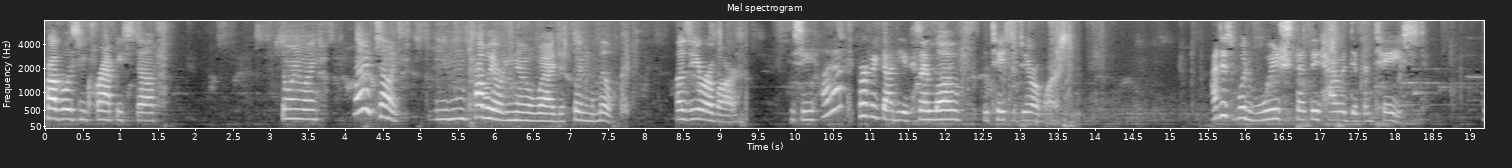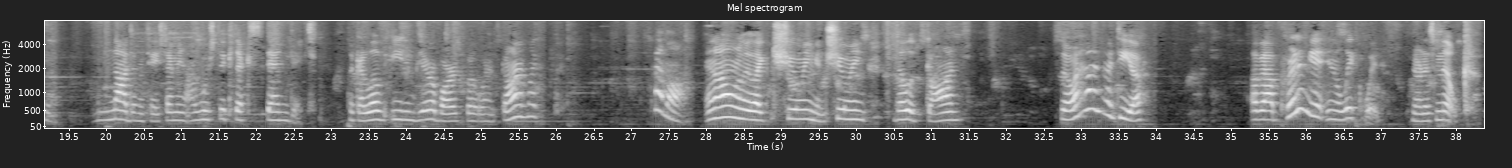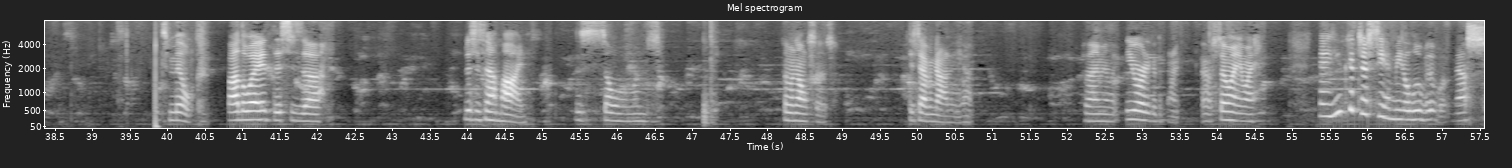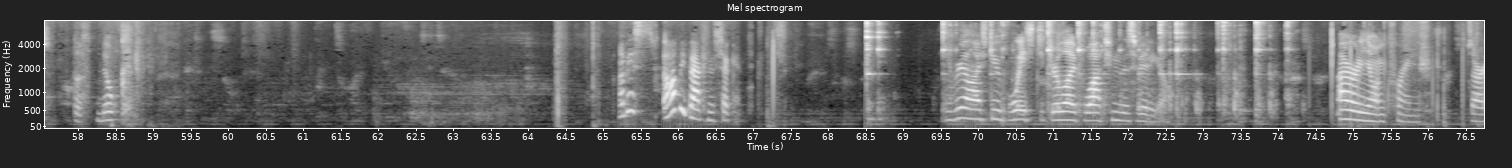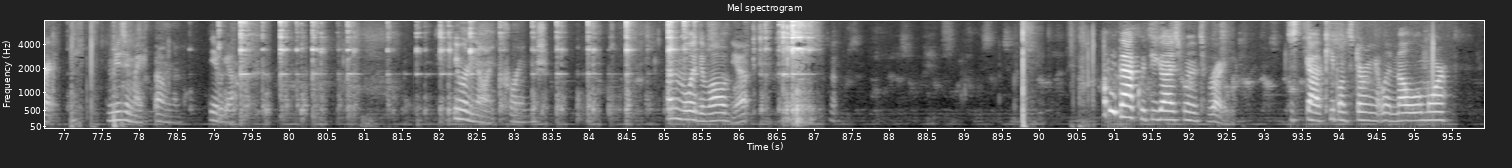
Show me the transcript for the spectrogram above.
Probably some crappy stuff. So anyway, let me tell you. You probably already know what I just put in the milk. A zero bar. You see, I have the perfect idea because I love the taste of zero bars. I just would wish that they'd have a different taste. Not a different taste. I mean, I wish they could extend it. Like, I love eating zero bars, but when it's gone, I'm like, And I don't really like chewing and chewing until it's gone. So I had an idea about putting it in a liquid known as milk. It's milk. By the way, this is uh this is not mine. This is someone's someone else's. Just haven't gotten it yet. But I mean like you already get the point. Uh, so anyway. You could just see I made a little bit of a mess. The milk. I'll be I'll be back in a second. You realized you've wasted your life watching this video. I already know I'm cringe. Sorry. I'm using my phone. There we go. You already know I'm cringe. Haven't really devolved yet. I'll be back with you guys when it's ready. Just gotta keep on stirring it, let it melt a little more.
